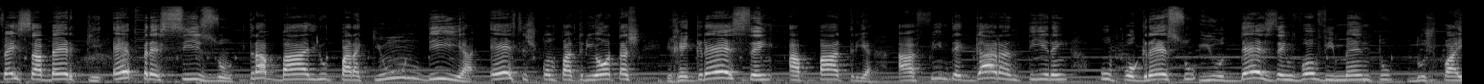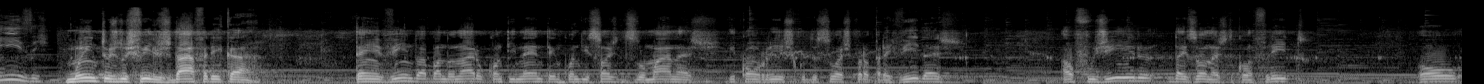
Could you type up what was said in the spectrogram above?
fez saber que é preciso trabalho para que um dia esses compatriotas regressem à pátria a fim de garantirem o progresso e o desenvolvimento dos países. Muitos dos filhos da África têm vindo a abandonar o continente em condições desumanas e com o risco de suas próprias vidas, ao fugir das zonas de conflito ou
